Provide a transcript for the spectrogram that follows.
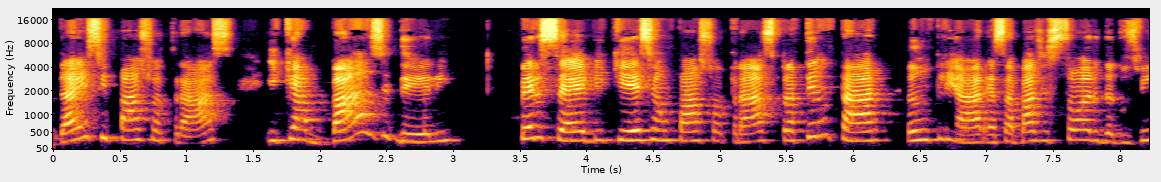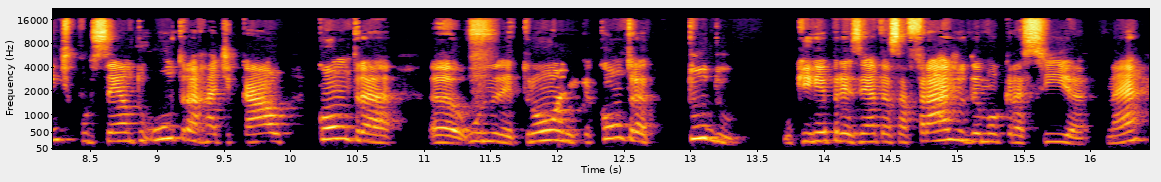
dá esse passo atrás e que a base dele percebe que esse é um passo atrás para tentar ampliar essa base sólida dos 20% ultra radical contra uh, urna eletrônica, contra tudo o que representa essa frágil democracia, né,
